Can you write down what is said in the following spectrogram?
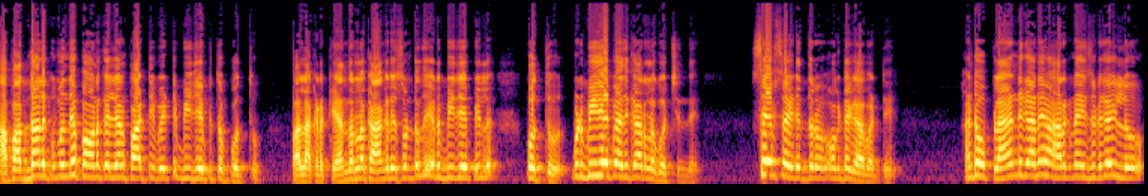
ఆ పద్నాలుగు ముందే పవన్ కళ్యాణ్ పార్టీ పెట్టి బీజేపీతో పొత్తు. వాళ్ళు అక్కడ కేంద్రంలో కాంగ్రెస్ ఉంటుంది ఇక్కడ బీజేపీలో పొత్తు. ఇప్పుడు బీజేపీ అధికారంలోకి వచ్చింది. సేఫ్ సైడ్ ఇద్దరు ఒకటే కాబట్టి. అంటే ఓ ప్లాన్డ్గానే ఆర్గనైజ్డ్గా వీళ్ళు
